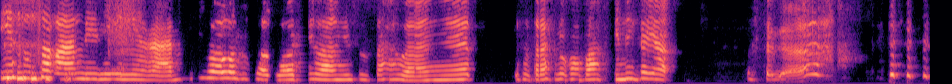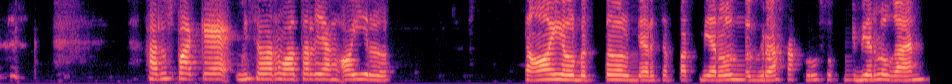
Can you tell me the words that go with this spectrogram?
Iya susah kan ini kan? Kalau susah banget hilangnya susah banget. Stres gue kok pakai ini kayak astaga. Harus pakai micellar water yang oil. Yang oil betul biar cepat biar lu nggak gerasak rusuk bibir lu kan.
